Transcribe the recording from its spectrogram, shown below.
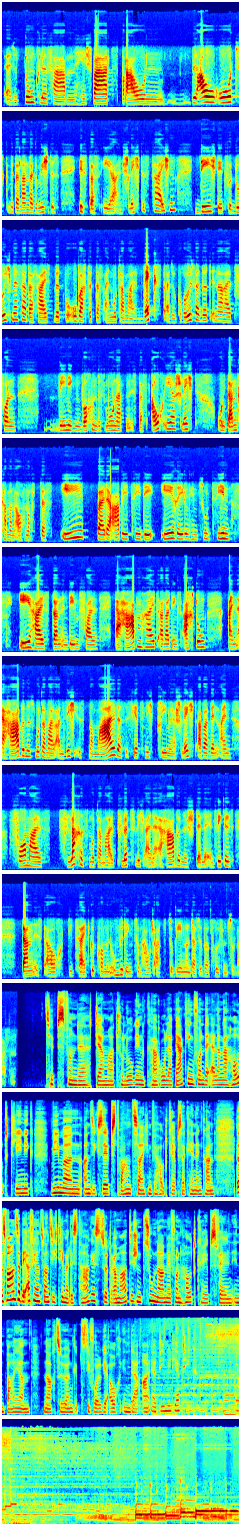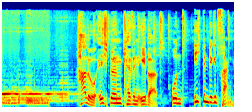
also dunkle Farben, schwarz, braun, blau, rot miteinander gemischt ist, ist das eher ein schlechtes Zeichen. D steht für Durchmesser, das heißt, wird beobachtet, dass ein Muttermal wächst, also größer wird innerhalb von wenigen Wochen bis Monaten, ist das auch eher schlecht. Und dann kann man auch noch das E bei der ABCDE-Regel hinzuziehen. E heißt dann in dem Fall Erhabenheit. Allerdings Achtung, ein erhabenes Muttermal an sich ist normal, das ist jetzt nicht primär schlecht, aber wenn ein vormals flaches Muttermal plötzlich eine erhabene Stelle entwickelt, dann ist auch die Zeit gekommen, unbedingt zum Hautarzt zu gehen und das überprüfen zu lassen. Tipps von der Dermatologin Carola Berking von der Erlanger Hautklinik, wie man an sich selbst Warnzeichen für Hautkrebs erkennen kann. Das war unser BR24-Thema des Tages zur dramatischen Zunahme von Hautkrebsfällen in Bayern. Nachzuhören gibt es die Folge auch in der ARD-Mediathek. Hallo, ich bin Kevin Ebert. Und ich bin Birgit Frank.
